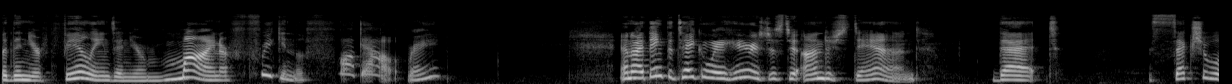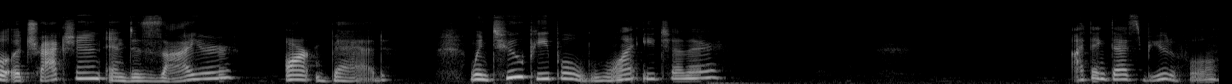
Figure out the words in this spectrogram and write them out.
But then your feelings and your mind are freaking the fuck out right? And I think the takeaway here is just to understand that sexual attraction and desire aren't bad. When two people want each other, I think that's beautiful.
